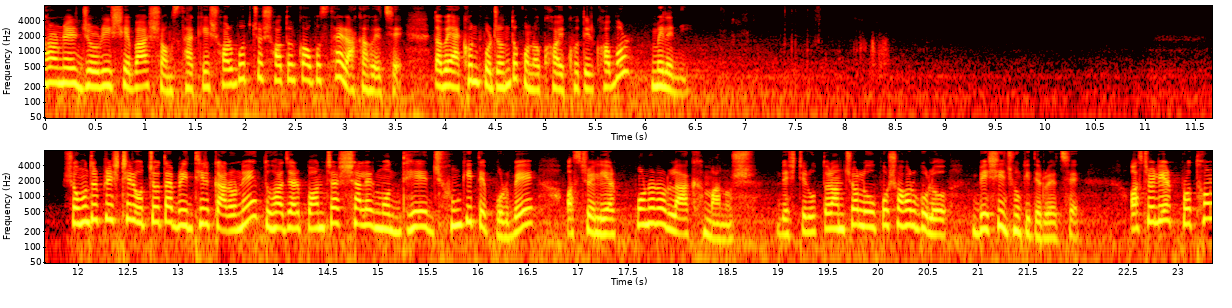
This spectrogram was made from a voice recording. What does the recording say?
ধরনের জরুরি সেবা সংস্থাকে সর্বোচ্চ সতর্ক অবস্থায় রাখা হয়েছে। তবে এখন পর্যন্ত কোনো ক্ষয়ক্ষতির খবর মেলেনি। সমুদ্রপৃষ্ঠের উচ্চতা বৃদ্ধির কারণে দু হাজার পঞ্চাশ সালের মধ্যে ঝুঁকিতে পড়বে অস্ট্রেলিয়ার পনেরো লাখ মানুষ। দেশটির উত্তরাঞ্চল ও উপশহরগুলো বেশি ঝুঁকিতে রয়েছে। অস্ট্রেলিয়ার প্রথম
